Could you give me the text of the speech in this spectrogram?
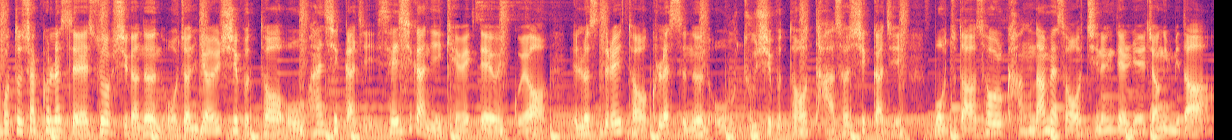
포토샵 클래스의 수업 시간은 오전 10시부터 오후 1시까지 3시간이 계획되어 있고요. 일러스트레이터 클래스는 오후 2시부터 5시까지 모두 다 서울 강남에서 진행될 예정입니다.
